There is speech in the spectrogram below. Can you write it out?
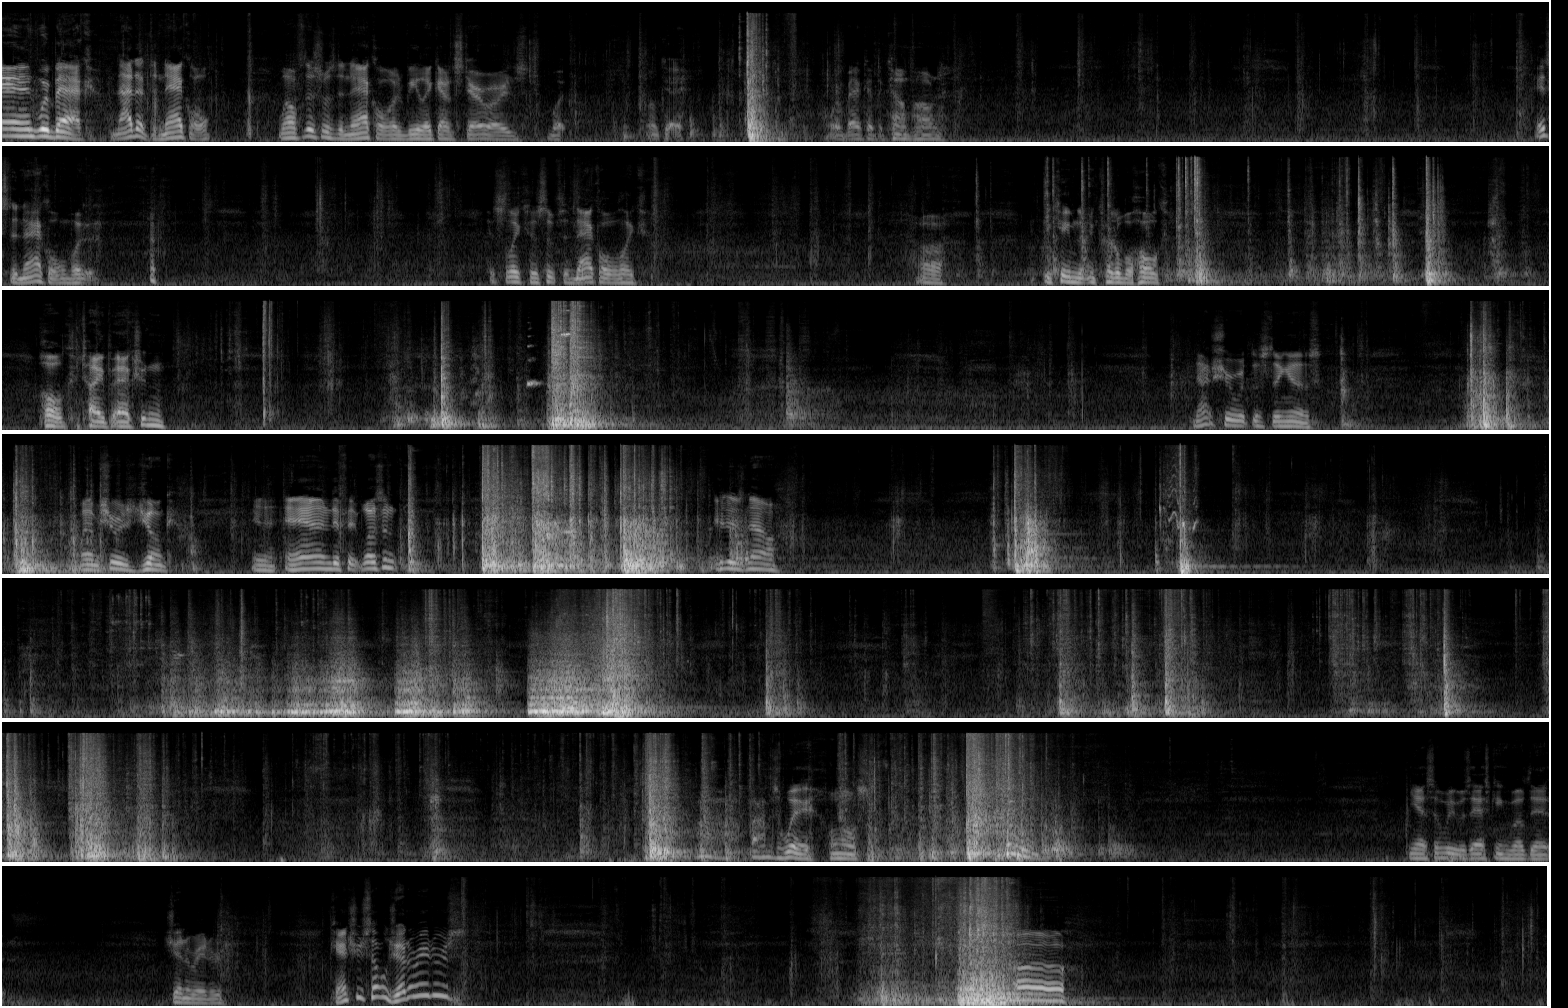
And we're back. Not at the knackle. Well, if this was the knackle, it'd be like on steroids. But, okay. We're back at the compound. It's the knackle, but it's like as if the knackle, like, uh, became the Incredible Hulk. Hulk type action. Not sure what this thing is. I'm sure it's junk. And if it wasn't, it is now. Away almost. Boom. Yeah, somebody was asking about that generator. Can't you sell generators? Uh,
